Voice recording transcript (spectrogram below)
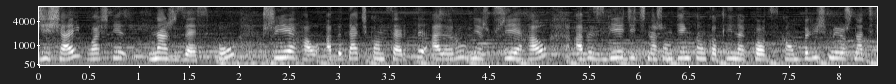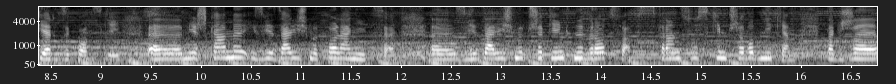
Dzisiaj właśnie nasz zespół przyjechał, aby dać koncerty, ale również przyjechał, aby zwiedzić naszą piękną Kotlinę Kłodzką. Byliśmy już na Twierdzy Kłodzkiej, e, mieszkamy i zwiedzaliśmy Polanice, e, zwiedzaliśmy przepiękny Wrocław z francuskim przewodnikiem. Także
